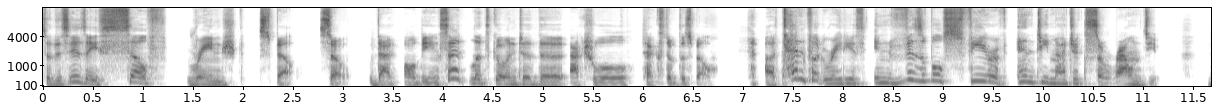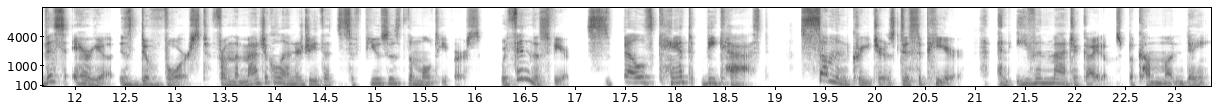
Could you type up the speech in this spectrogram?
So this is a self ranged spell. So, that all being said, let's go into the actual text of the spell. A 10 foot radius, invisible sphere of anti magic surrounds you. This area is divorced from the magical energy that suffuses the multiverse. Within the sphere, spells can't be cast, summoned creatures disappear, and even magic items become mundane.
